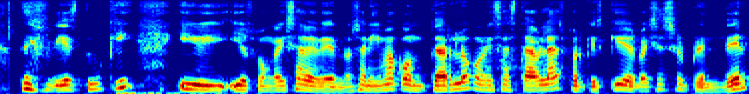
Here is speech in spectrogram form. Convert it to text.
De fiestuki y, os pongáis a beber, ¿no? Os animo a contarlo con esas tablas porque es que os vais a sorprender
